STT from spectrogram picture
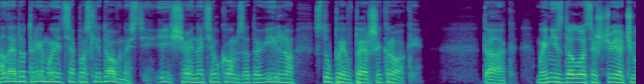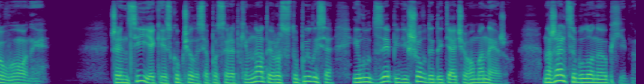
але дотримується послідовності і щойно цілком задовільно ступив перші кроки. Так, мені здалося, що я чув гони. Ченці, які скупчилися посеред кімнати, розступилися, і Лудзе підійшов до дитячого манежу. На жаль, це було необхідно.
